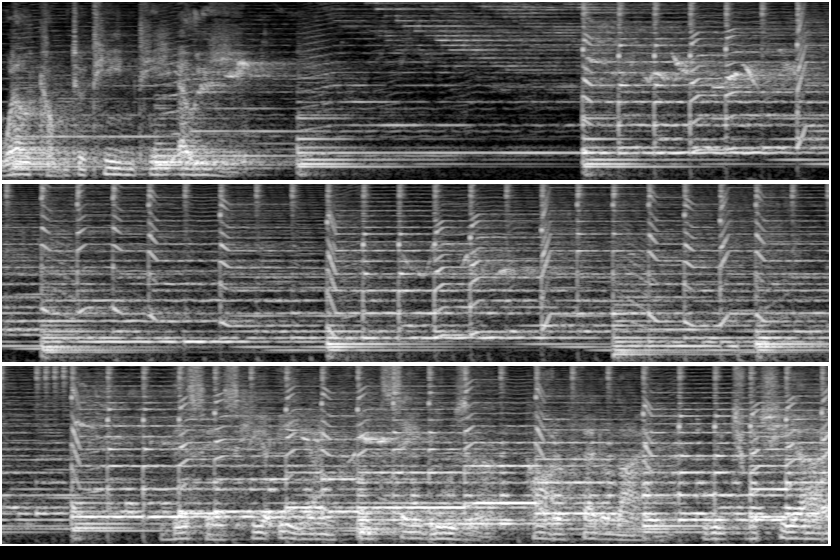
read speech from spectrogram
Welcome to Team TLE. This is here Ian from St. Loser, Carl Federline, which was.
